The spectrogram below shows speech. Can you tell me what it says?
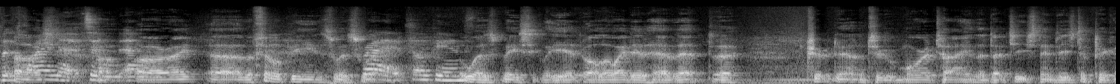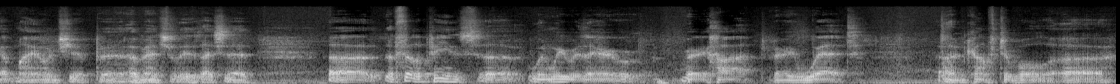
the Uh, climate and, uh, all and right, uh, the Philippines was right, Philippines. was basically it. Although I did have that uh, trip down to Morotai in the Dutch East Indies to pick up my own ship. Uh, eventually, as I said, Uh, the Philippines, uh, when we were there, were very hot, very wet, uncomfortable. Uh,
